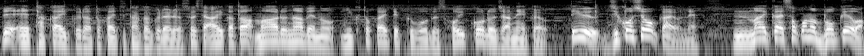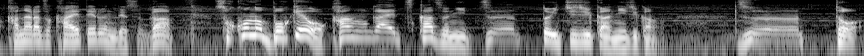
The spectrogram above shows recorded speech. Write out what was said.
ー、で、えー、高い倉と書いて高倉涼。そして相方は回る鍋の肉と書いて久保です。ホイコーロじゃねえかよ。っていう自己紹介をね、毎回そこのボケは必ず変えてるんですが、そこのボケを考えつかずにずっと1時間2時間、ずっと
